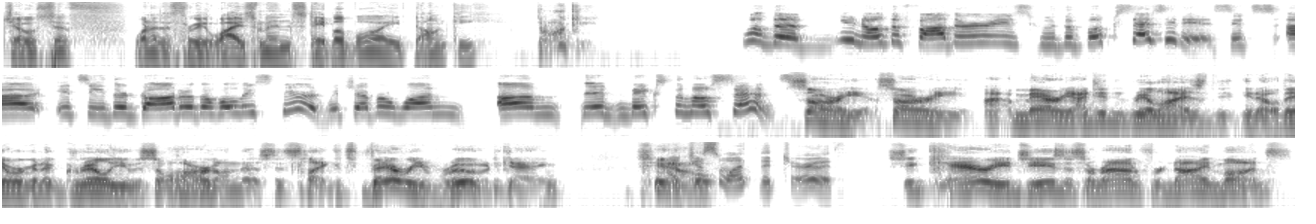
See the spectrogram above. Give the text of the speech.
Joseph, one of the three wise men, stable boy, donkey? donkey. Well, the, you know, the Father is who the book says it is. It's, uh, it's either God or the Holy Spirit, whichever one, um, it makes the most sense. Sorry, sorry, uh, Mary. I didn't realize that, you know they were gonna grill you so hard on this. It's like it's very rude, gang. You know, I just want the truth. she carried Jesus around for nine months,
